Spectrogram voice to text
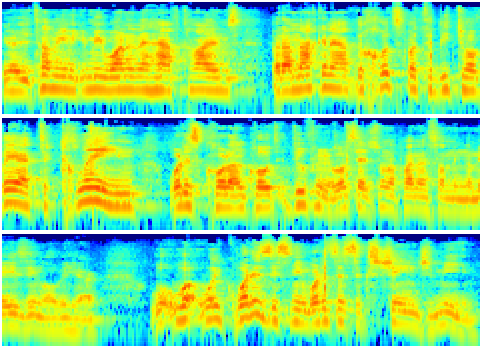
You know, you tell me you're going to give me one and a half times, but I'm not going to have the chutzpah to be tovea, to claim what is quote unquote due for me. What's I just want to point out something amazing over here. What, what, what, does this mean? What does this exchange mean?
